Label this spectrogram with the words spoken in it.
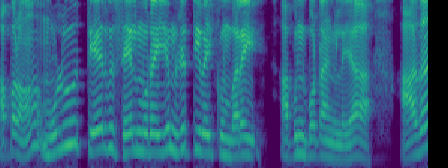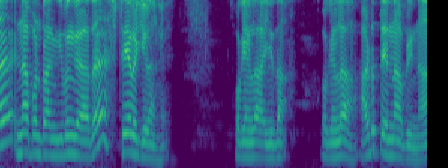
அப்புறம் முழு தேர்வு செயல்முறையும் நிறுத்தி வைக்கும் வரை அப்படின்னு போட்டாங்க இல்லையா? அதை என்ன பண்ணுறாங்க இவங்க அதை ஸ்டே வைக்கிறாங்க. ஓகேங்களா? இதுதான். ஓகேங்களா? அடுத்து என்ன அப்படின்னா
